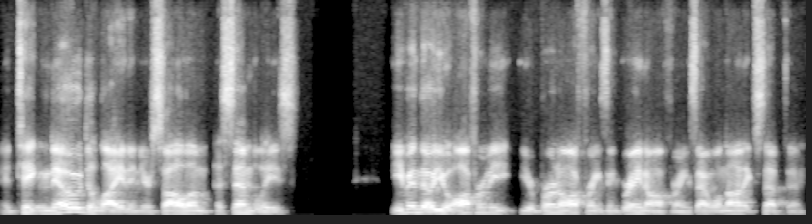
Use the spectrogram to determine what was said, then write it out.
and take no delight in your solemn assemblies. Even though you offer me your burnt offerings and grain offerings, I will not accept them.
